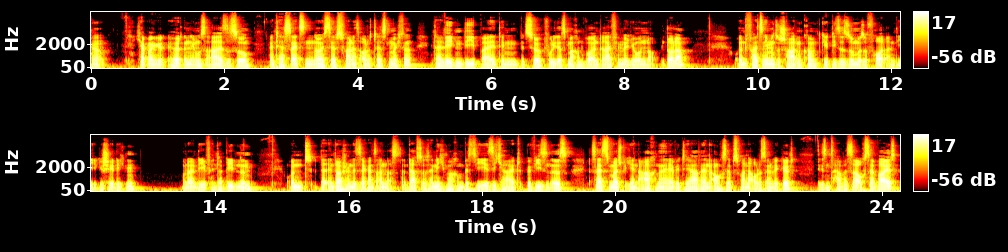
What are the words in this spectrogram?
Ja. Ich habe mal gehört, in den USA ist es so, wenn Tesla jetzt ein neues selbstfahrendes Auto testen möchte, da legen die bei dem Bezirk, wo die das machen wollen, drei, vier Millionen Dollar. Und falls dann jemand zu Schaden kommt, geht diese Summe sofort an die Geschädigten oder an die Hinterbliebenen. Und in Deutschland ist es ja ganz anders. Dann darfst du das ja nicht machen, bis die Sicherheit bewiesen ist. Das heißt zum Beispiel hier in Aachen, in der RWTH, werden auch selbstfahrende Autos entwickelt. Die sind teilweise auch sehr weit.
